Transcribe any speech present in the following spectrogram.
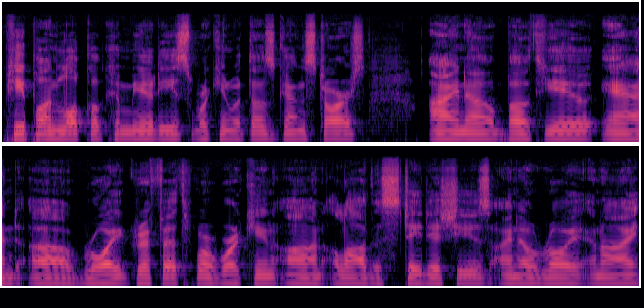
people in local communities working with those gun stores. I know both you and uh, Roy Griffith were working on a lot of the state issues. I know Roy and I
